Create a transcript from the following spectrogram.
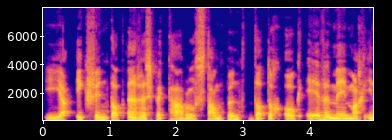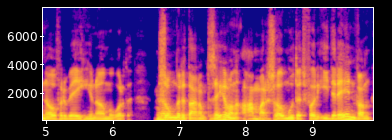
Ja, ik vind dat een respectabel standpunt dat toch ook even mee mag in overweging genomen worden. Zonder het daarom te zeggen van, ah, maar zo moet het voor iedereen. Van,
